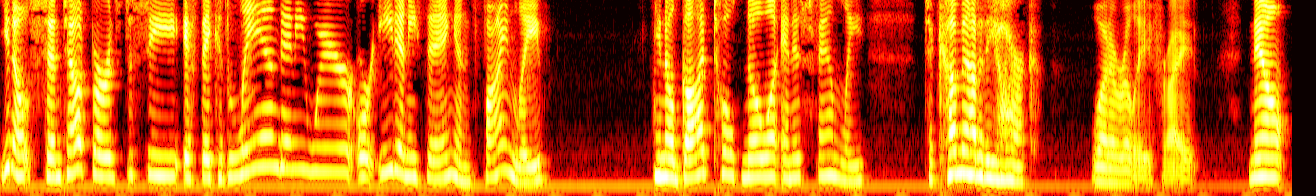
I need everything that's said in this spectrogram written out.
you know, sent out birds to see if they could land anywhere or eat anything. And finally, you know, God told Noah and his family to come out of the ark. What a relief, right? Now,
